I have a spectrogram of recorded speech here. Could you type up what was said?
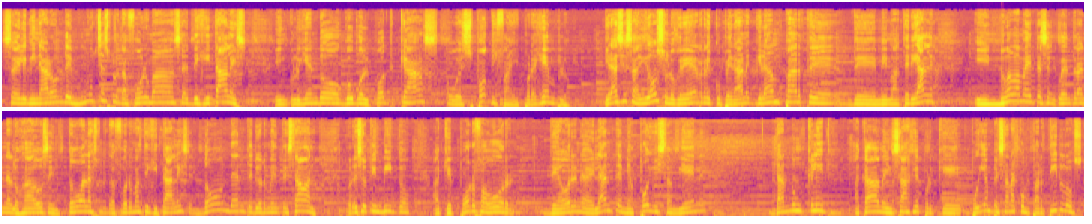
se eliminaron de muchas plataformas digitales, incluyendo Google Podcasts o Spotify, por ejemplo. Gracias a Dios logré recuperar gran parte de mi material y nuevamente se encuentran alojados en todas las plataformas digitales donde anteriormente estaban. Por eso te invito a que por favor de ahora en adelante me apoyes también dando un clic a cada mensaje porque voy a empezar a compartirlos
